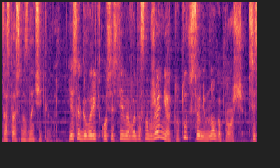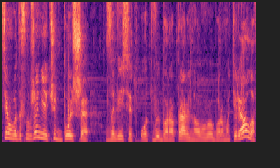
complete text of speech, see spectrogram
достаточно значительная. Если говорить о системе водоснабжения, то тут все немного проще. Система водоснабжения чуть больше зависит от выбора правильного выбора материалов,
